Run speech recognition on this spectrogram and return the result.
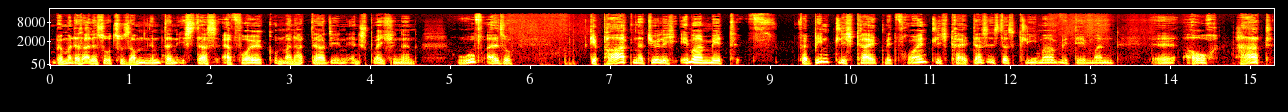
wenn man das alles so zusammennimmt, dann ist das Erfolg und man hat da den entsprechenden Ruf. Also gepaart natürlich immer mit Verbindlichkeit, mit Freundlichkeit. Das ist das Klima, mit dem man äh, auch hart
